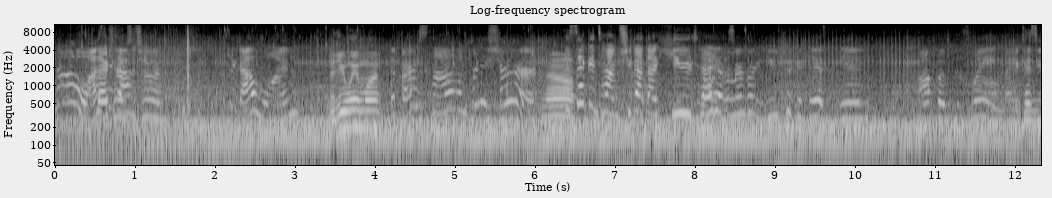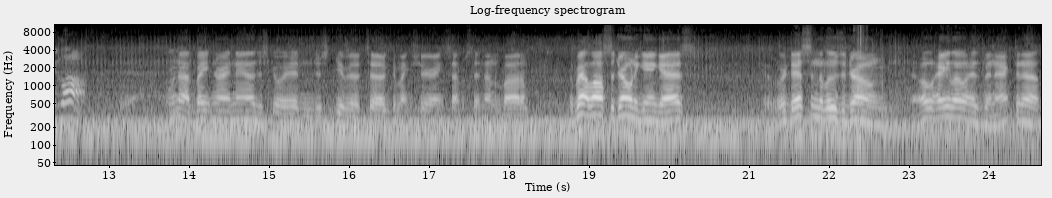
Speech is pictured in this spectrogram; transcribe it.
No, I Third think, I, time's a charm. I think I won Did you win one? the first time. I'm pretty sure. No. The second time, she got that huge Jada, one. remember you took a dip in off of the swing maybe. Because you lost. We're not baiting right now. Just go ahead and just give it a tug to make sure ain't something sitting on the bottom. We about lost the drone again, guys. We're destined to lose the drone. Oh, Halo has been acting up.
